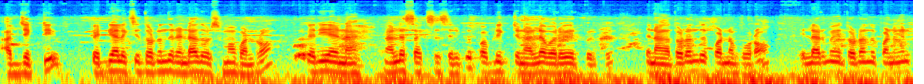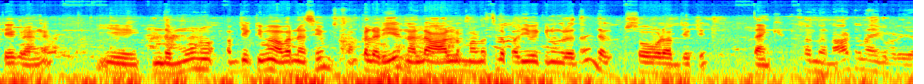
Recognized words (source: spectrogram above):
அப்ஜெக்டிவ். பெட் கேலக்ஸி தொடர்ந்து ரெண்டாவது வருஷமாக பண்ணுறோம் பெரிய ந நல்ல சக்ஸஸ் இருக்குது பப்ளிக்கிட்ட நல்ல வரவேற்பு இருக்குது இதை நாங்கள் தொடர்ந்து பண்ண போகிறோம் எல்லாருமே தொடர்ந்து பண்ணுங்கன்னு கேட்குறாங்க இ- இந்த மூணு அப்ஜெக்டிவும் அவேர்னஸையும் மக்களிடையே நல்ல ஆழ் மனசில் பதிய வைக்கணுங்கிறது தான் இந்த ஷோவோட அப்ஜெக்டிவ் தேங்க்யூ சார் இந்த நாட்டு நாய்களுடைய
